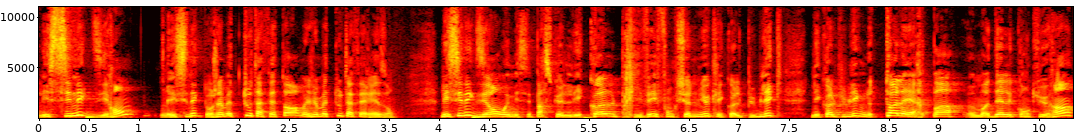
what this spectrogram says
les cyniques diront, les cyniques n'ont jamais tout à fait tort, mais jamais tout à fait raison. Les cyniques diront oui, mais c'est parce que l'école privée fonctionne mieux que l'école publique. L'école publique ne tolère pas un modèle concurrent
